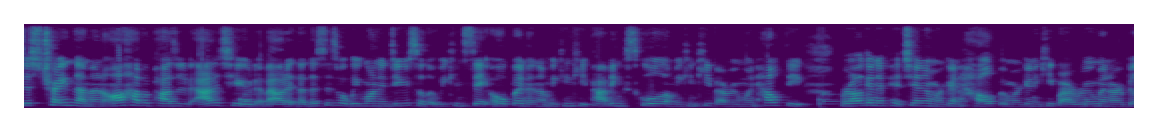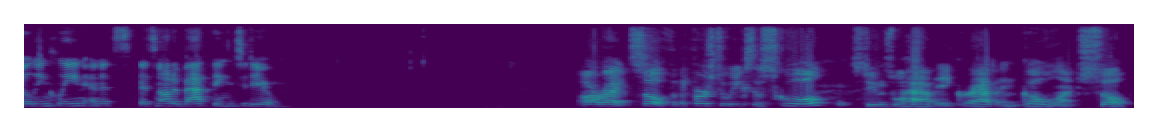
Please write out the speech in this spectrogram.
just train them and all have a positive attitude about it that this is what we want to do so that we can stay open and that we can keep having school and we can keep everyone healthy we're all going to pitch in and we're going to help and we're going to keep our room and our building clean and it's it's not a bad thing to do All right, so for the first two weeks of school, students will have a grab and go lunch. So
